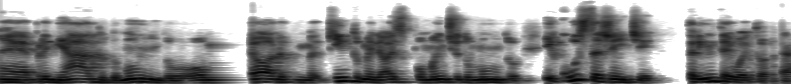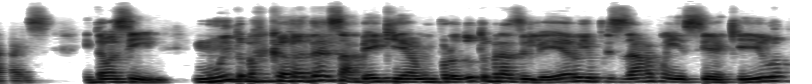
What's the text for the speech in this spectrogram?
é, premiado do mundo, ou melhor, quinto melhor espumante do mundo. E custa, gente, 38 reais. Então, assim, muito bacana saber que é um produto brasileiro e eu precisava conhecer aquilo.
